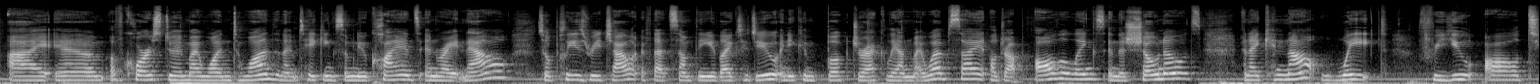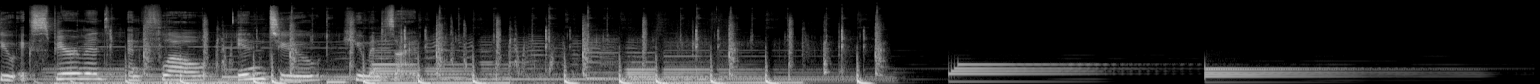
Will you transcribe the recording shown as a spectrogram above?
I am, of course, doing my one to ones and I'm taking some new clients in right now. So please reach out if that's something you'd like to do, and you can book directly on my website. I'll drop all the links in the show notes, and I cannot wait for you all to experiment and flow into human design.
